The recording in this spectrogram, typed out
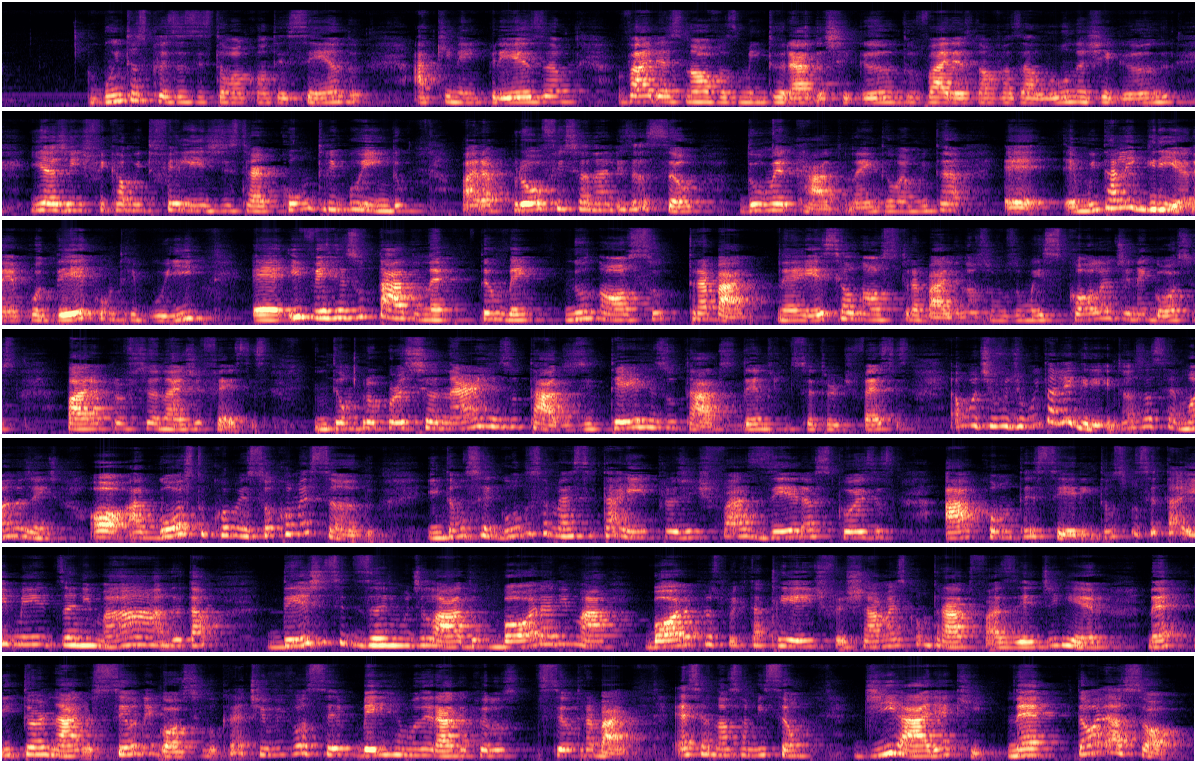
Muitas coisas estão acontecendo aqui na empresa, várias novas mentoradas chegando, várias novas alunas chegando, e a gente fica muito feliz de estar contribuindo para a profissionalização do mercado, né? Então é muita, é, é muita alegria, né? Poder contribuir é, e ver resultado, né? Também no nosso trabalho, né? Esse é o nosso trabalho. Nós somos uma escola de negócios para profissionais de festas. Então, proporcionar resultados e ter resultados dentro do setor de festas é um motivo de muita alegria. Então, essa semana, gente, ó, agosto começou começando. Então, o segundo semestre tá aí pra gente fazer as coisas acontecerem. Então, se você tá aí meio desanimado e tal, deixa esse desânimo de lado, bora animar, bora prospectar cliente, fechar mais contrato, fazer dinheiro, né? E tornar o seu negócio lucrativo e você bem remunerado pelo seu trabalho. Essa é a nossa missão diária aqui, né? Então, olha só,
